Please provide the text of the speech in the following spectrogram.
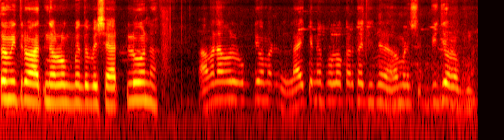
તો મિત્રો, આજના લોકમાં તો બસ આટલું ને. આવા નવા લોક જોવા માટે લાઈક અને ફોલો કરતા જજો હમણાં બીજો લોકમાં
